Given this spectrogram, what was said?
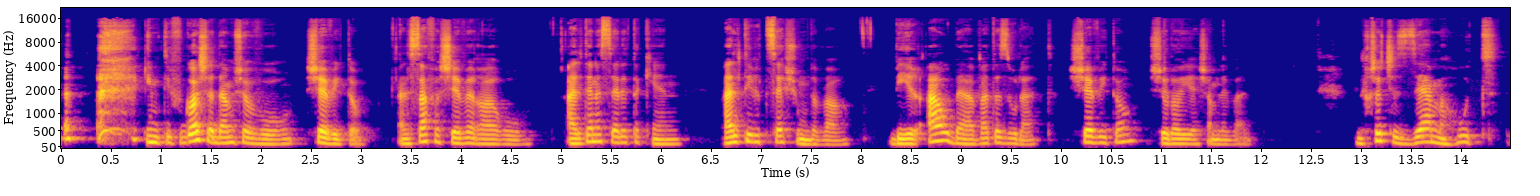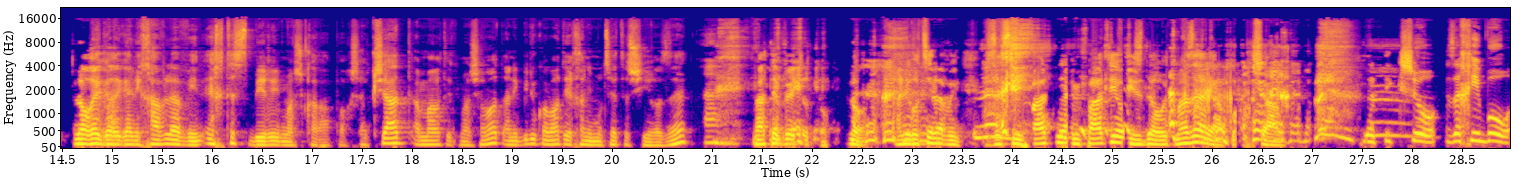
אם תפגוש אדם שבור, שב איתו, על סף השבר הארור. אל תנסה לתקן, אל תרצה שום דבר. ביראה ובאהבת הזולת, שב איתו, שלא יהיה שם לבד. אני חושבת שזה המהות. לא, רגע, רגע, אני חייב להבין, איך תסבירי מה שקרה פה עכשיו? כשאת אמרת את מה שאמרת, אני בדיוק אמרתי איך אני מוצא את השיר הזה, אה, ואת הבאת אותו. לא, אני רוצה להבין, זה סימפתיה, אמפתיה או הזדהות? מה זה היה פה עכשיו? זה תקשור, זה חיבור.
